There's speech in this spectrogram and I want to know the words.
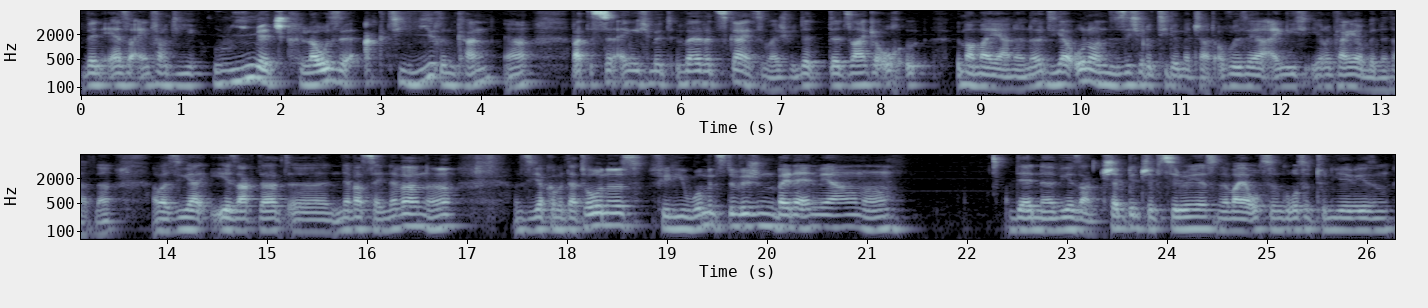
wenn er so einfach die Rematch-Klausel aktivieren kann, ja, was ist denn eigentlich mit Velvet Sky zum Beispiel? Das, das sage ich ja auch immer mal gerne, ne? die ja auch noch ein sicheres Titelmatch hat, obwohl sie ja eigentlich ihre Karriere beendet hat. Ne? Aber sie ja, ihr sagt hat, äh, never say never, ne? Und sie ja Kommentatorin ist für die Women's Division bei der NWA, ne? Denn, äh, wie gesagt, Championship Series, ne, war ja auch so ein großes Turnier gewesen,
